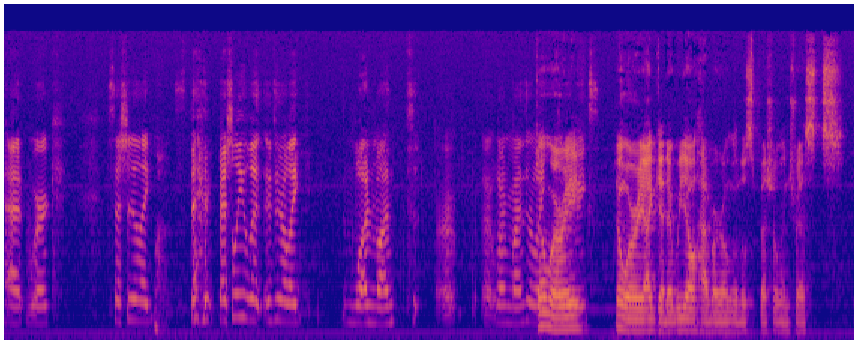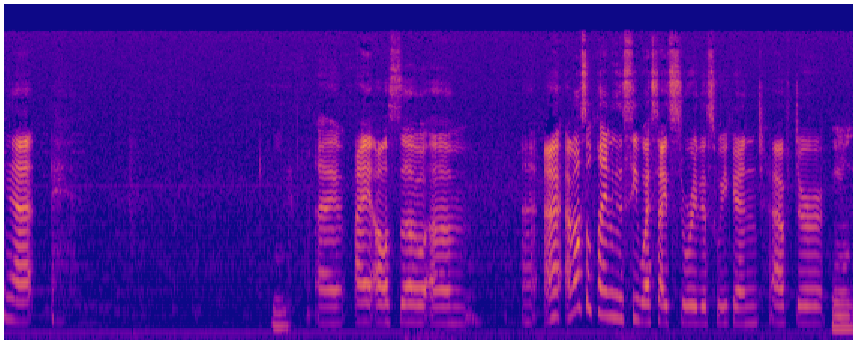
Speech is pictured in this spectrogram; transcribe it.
at work, especially like especially if they're like one month or uh, one month or like Don't worry. weeks. Don't worry, I get it. We all have our own little special interests. Yeah. I I also um I I'm also planning to see West Side Story this weekend after Hmm.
